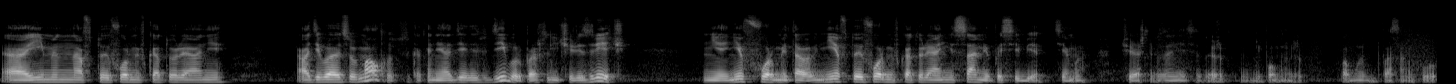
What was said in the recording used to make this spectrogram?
а, именно в той форме, в которой они одеваются в Малхус, как они оделись в Дибур, прошли через речь, не, не, в форме, не в той форме, в которой они сами по себе. Тема вчерашнего занятия тоже, не помню уже, по-моему, по самому клубу.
